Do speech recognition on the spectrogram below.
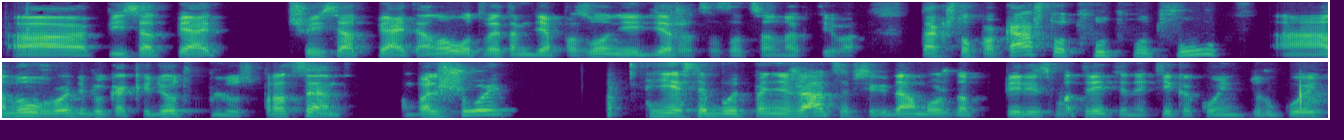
а, 55 65, оно вот в этом диапазоне и держится за цену актива. Так что пока что тфу-тфу-тфу, а, оно вроде бы как идет в плюс. Процент большой, если будет понижаться, всегда можно пересмотреть и найти какой-нибудь другой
